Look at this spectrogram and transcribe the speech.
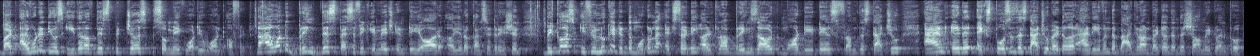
but I wouldn't use either of these pictures, so make what you want of it. Now, I want to bring this specific image into your uh, you know consideration because if you look at it, the Motorola Edge 30 Ultra brings out more details from the statue and it exposes the statue better and even the background better than the Xiaomi 12 Pro.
